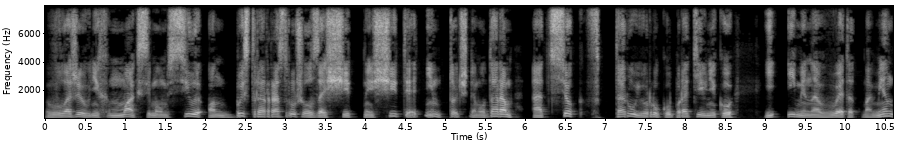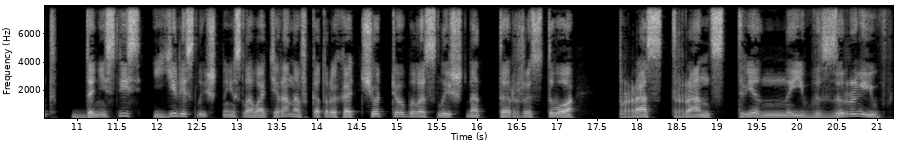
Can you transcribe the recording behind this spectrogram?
вложив в них максимум силы, он быстро разрушил защитный щит и одним точным ударом отсек вторую руку противнику. И именно в этот момент донеслись еле слышные слова тирана, в которых отчетливо было слышно торжество. «Пространственный взрыв!»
